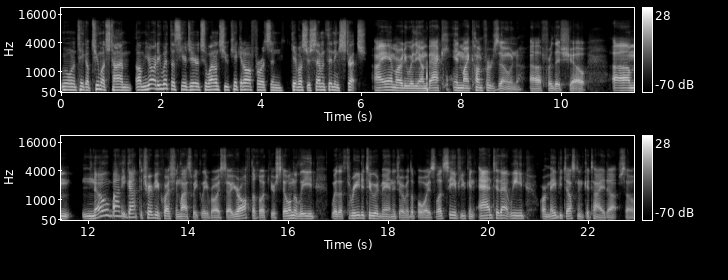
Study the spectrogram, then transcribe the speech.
We don't want to take up too much time. Um, you're already with us here, Jared. So why don't you kick it off for us and give us your seventh inning stretch? I am already with you. I'm back in my comfort zone uh, for this show. Um, nobody got the trivia question last week, Leroy. So you're off the hook. You're still in the lead with a three to two advantage over the boys. Let's see if you can add to that lead, or maybe Justin could tie it up. So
